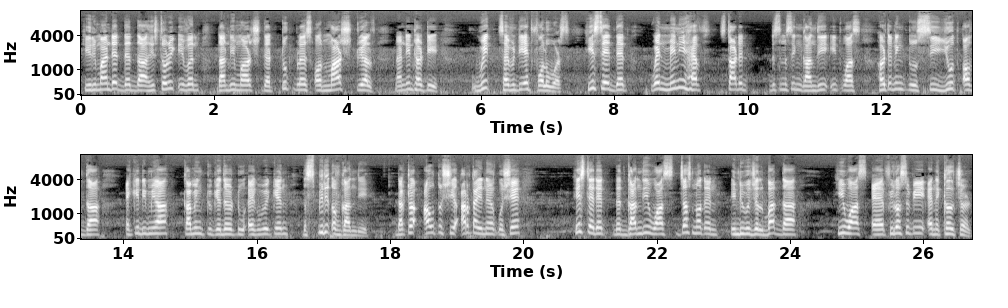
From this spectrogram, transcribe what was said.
He reminded that the historic event Dandi March that took place on March 12, 1930 with 78 followers. He said that when many have started dismissing Gandhi, it was heartening to see youth of the academia coming together to awaken the spirit of Gandhi. Dr. Autoshi Artaine Koshe, he stated that Gandhi was just not an individual, but the he was a philosophy and a culture.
